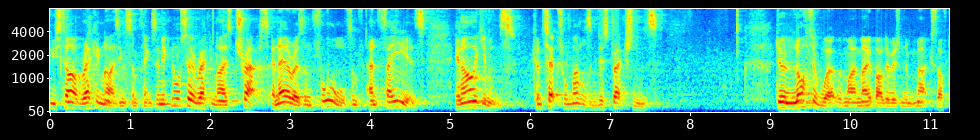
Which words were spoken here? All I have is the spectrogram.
you start recognizing some things. And you can also recognize traps and errors and falls and, and failures in arguments, conceptual muddles and distractions. Do a lot of work with my mobile division in Microsoft,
